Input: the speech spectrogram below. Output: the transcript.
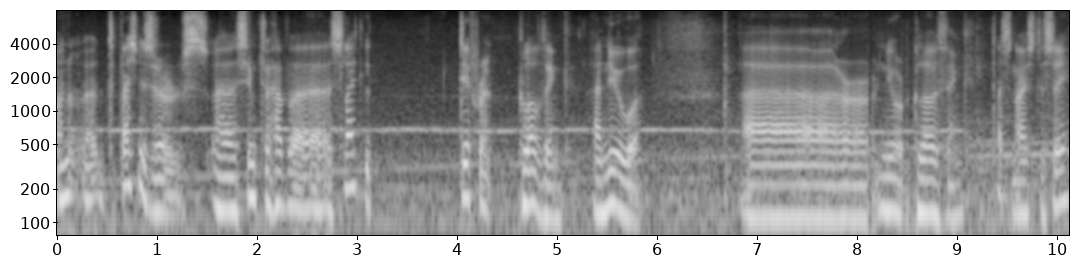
uh, the passengers uh, seem to have a slightly different clothing, a newer, uh, newer clothing. That's nice to see,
